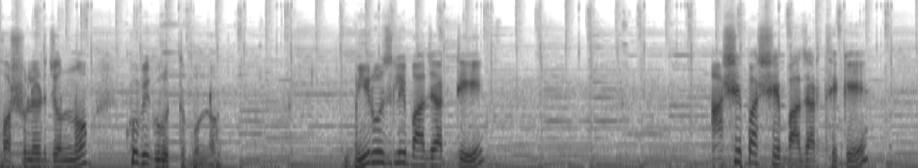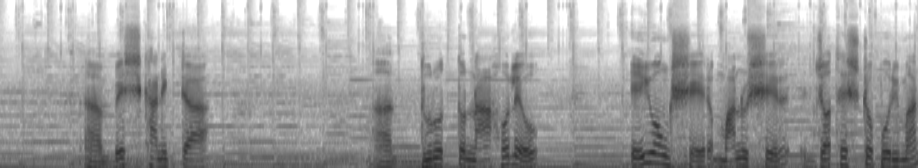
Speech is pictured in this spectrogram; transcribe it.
ফসলের জন্য খুবই গুরুত্বপূর্ণ। বিরুজলি বাজারটি আশেপাশে বাজার থেকে বেশ খানিকটা দূরত্ব না হলেও এই অংশের মানুষের যথেষ্ট পরিমাণ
